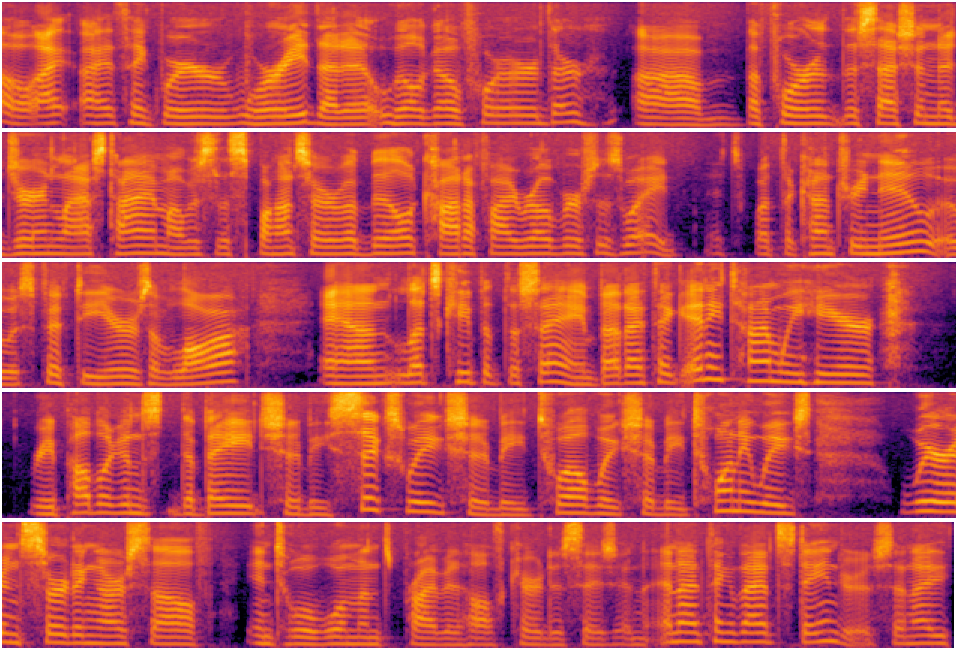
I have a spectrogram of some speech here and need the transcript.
Oh, I, I think we're worried that it will go further. Um, before the session adjourned last time, I was the sponsor of a bill, Codify Roe versus Wade. It's what the country knew. It was 50 years of law and let's keep it the same. But I think anytime we hear Republicans debate, should it be six weeks, should it be 12 weeks, should it be 20 weeks, we're inserting ourselves into a woman's private health care decision. And I think that's dangerous. And I,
